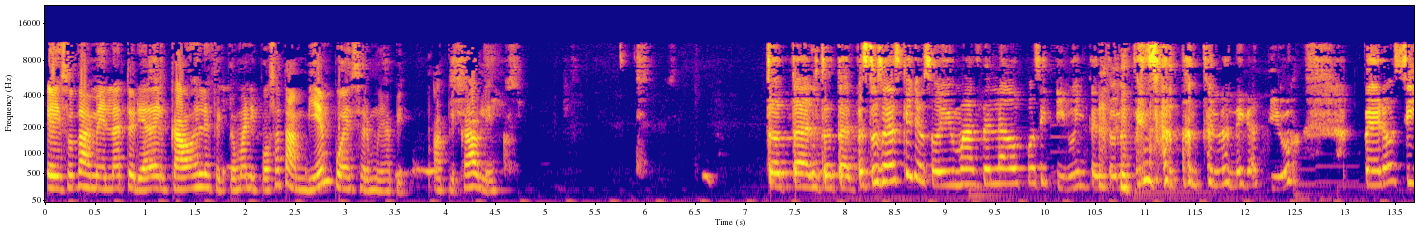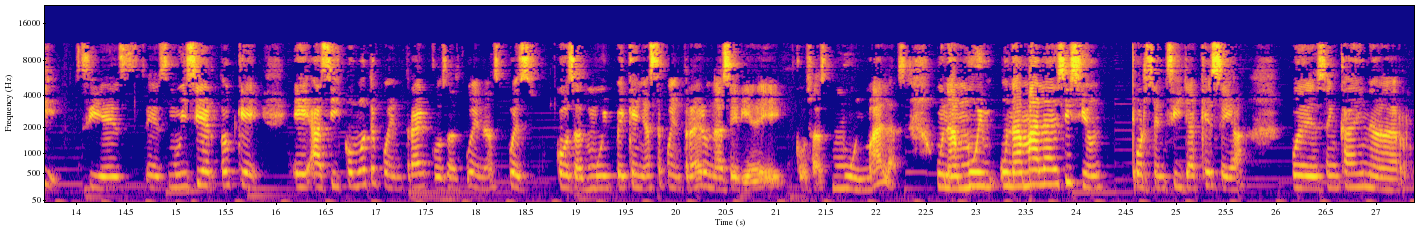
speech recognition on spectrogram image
Eso también, la teoría del caos, el efecto mariposa, también puede ser muy aplicable. Total, total. Pues tú sabes que yo soy más del lado positivo, intento no pensar tanto en lo negativo, pero sí, sí es, es muy cierto que eh, así como te pueden traer cosas buenas, pues cosas muy pequeñas te pueden traer una serie de cosas muy malas. Una, muy, una mala decisión, por sencilla que sea, puede desencadenar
